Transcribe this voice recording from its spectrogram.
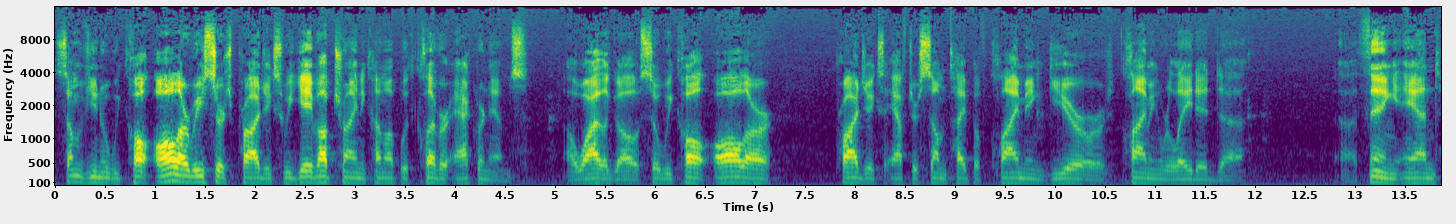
some of you know we call all our research projects, we gave up trying to come up with clever acronyms a while ago. So we call all our projects after some type of climbing gear or climbing related uh, uh, thing. And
